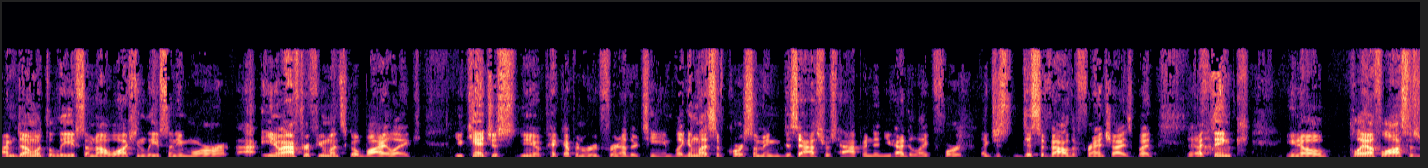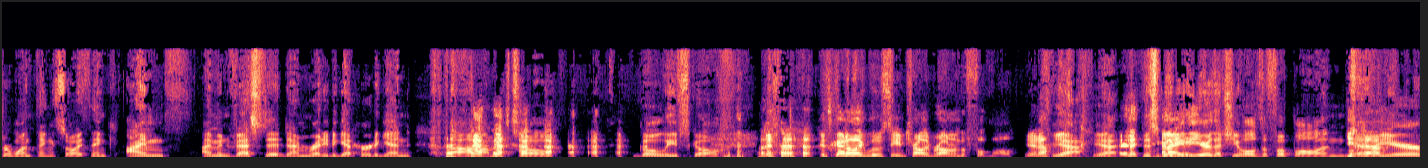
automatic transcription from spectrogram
I'm done with the Leafs. I'm not watching Leafs anymore. I, you know, after a few months go by, like you can't just you know pick up and root for another team. Like unless of course something disastrous happened and you had to like for like just disavow the franchise. But yeah. I think you know playoff losses are one thing. So I think I'm I'm invested. I'm ready to get hurt again. Um, so go Leafs, go. it's kind of like Lucy and Charlie Brown on the football, you know? Yeah, yeah. And, this is going to be hate... the year that she holds the football, and yeah. every year,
